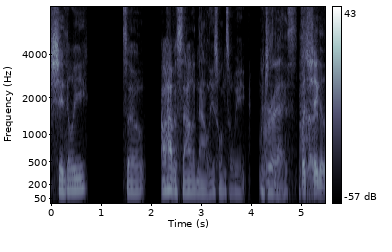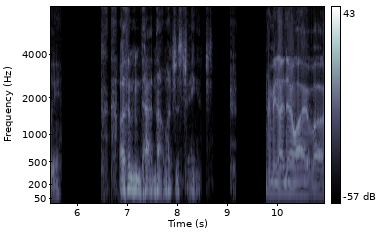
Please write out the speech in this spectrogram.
shittily. So I'll have a salad now at least once a week, which Right. is nice. What's So- shiggly? Other than that, not much has changed. I mean, I know I've uh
